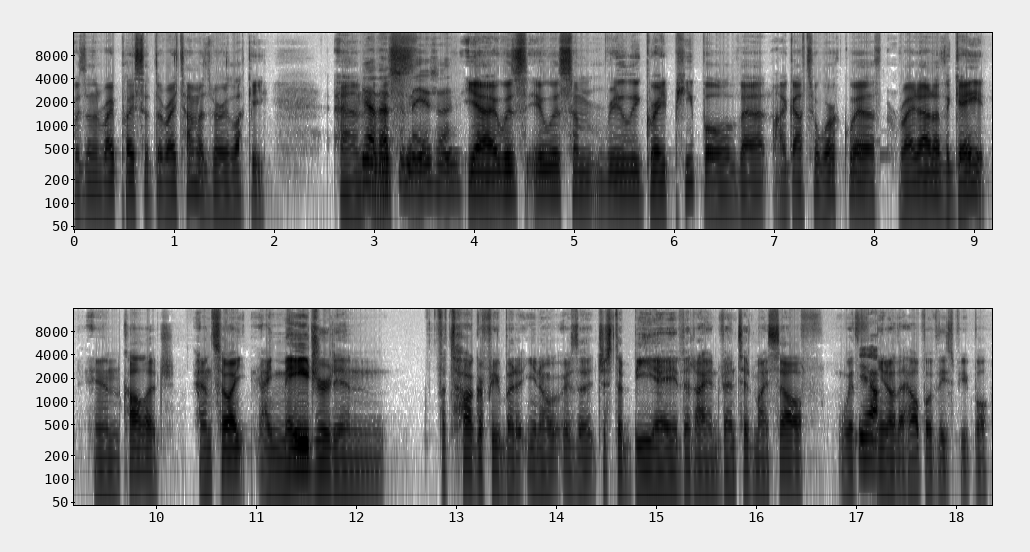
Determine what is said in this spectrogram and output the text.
was in the right place at the right time. I was very lucky. And Yeah, that's was- amazing. Yeah, it was it was some really great people that I got to work with right out of the gate in college. And so I, I majored in photography, but it, you know, it was a, just a BA that I invented myself with Yeah. you know the help of these people.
